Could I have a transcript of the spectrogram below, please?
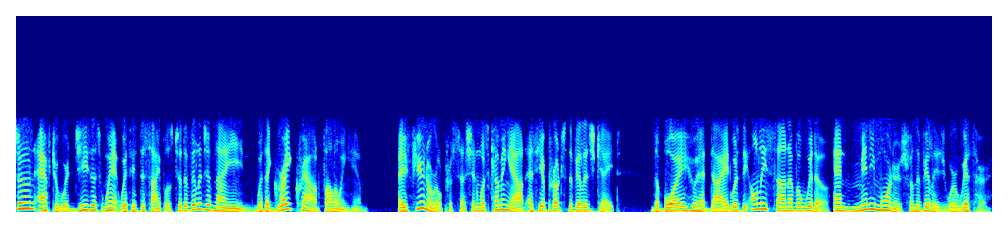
Soon afterward, Jesus went with his disciples to the village of Nain, with a great crowd following him. A funeral procession was coming out as he approached the village gate. The boy who had died was the only son of a widow, and many mourners from the village were with her.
